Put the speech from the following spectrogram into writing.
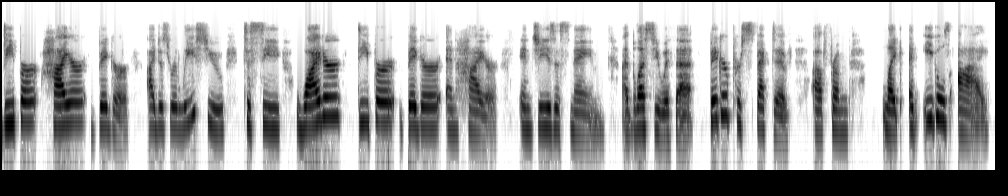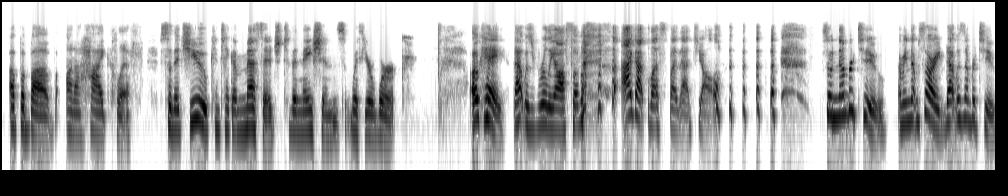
deeper, higher, bigger. I just release you to see wider, deeper, bigger, and higher in Jesus' name. I bless you with that bigger perspective uh, from like an eagle's eye up above on a high cliff so that you can take a message to the nations with your work. Okay, that was really awesome. I got blessed by that, y'all. so, number two, I mean, I'm sorry, that was number two.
